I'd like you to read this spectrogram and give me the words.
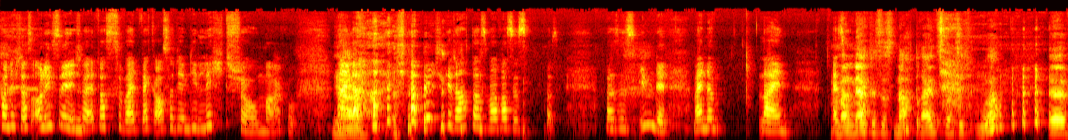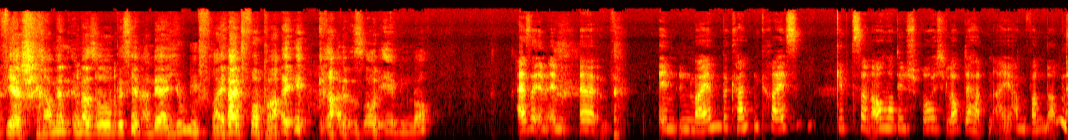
konnte ich das auch nicht sehen. Ich war etwas zu weit weg. Außerdem die Lichtshow, Marco. Ja. Nein, ich habe nicht gedacht, das war, was ist, was, was ist ihm denn? Meine, nein. Also, man merkt, es ist nach 23 Uhr. äh, wir schrammen immer so ein bisschen an der Jugendfreiheit vorbei. Gerade so eben noch. Also in, in, äh, in, in meinem Bekanntenkreis gibt es dann auch noch den Spruch, ich glaube, der hat ein Ei am Wandern.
